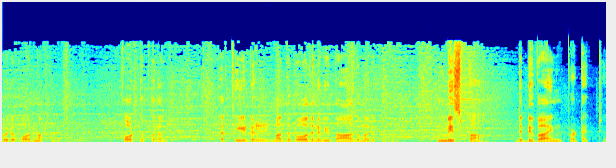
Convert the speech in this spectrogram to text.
ഒരു ഓർമ്മപ്പെടുത്തൽ. കോട്ടപ്പുറം കത്തീഡ്രൽ മതബോധന വിഭാഗമൊരുക്കുന്നു മിസ്പ ദ ഡിവൈൻ പ്രൊട്ടക്ടർ.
